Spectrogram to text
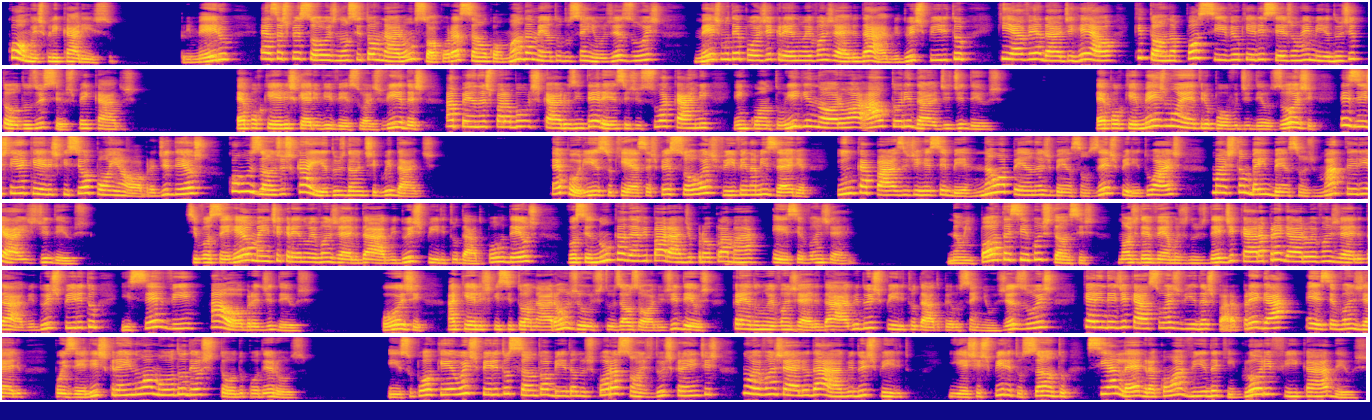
Como explicar isso? Primeiro, essas pessoas não se tornaram um só coração com o mandamento do Senhor Jesus, mesmo depois de crer no Evangelho da Água e do Espírito, que é a verdade real que torna possível que eles sejam remidos de todos os seus pecados é porque eles querem viver suas vidas apenas para buscar os interesses de sua carne enquanto ignoram a autoridade de Deus. É porque, mesmo entre o povo de Deus hoje, existem aqueles que se opõem à obra de Deus, como os anjos caídos da antiguidade. É por isso que essas pessoas vivem na miséria incapazes de receber não apenas bênçãos espirituais, mas também bênçãos materiais de Deus. Se você realmente crê no Evangelho da Água e do Espírito dado por Deus, você nunca deve parar de proclamar esse Evangelho. Não importa as circunstâncias, nós devemos nos dedicar a pregar o Evangelho da Água e do Espírito e servir a obra de Deus. Hoje, aqueles que se tornaram justos aos olhos de Deus, crendo no Evangelho da Água e do Espírito dado pelo Senhor Jesus, querem dedicar suas vidas para pregar esse Evangelho, pois eles creem no amor do Deus Todo-Poderoso. Isso porque o Espírito Santo habita nos corações dos crentes no Evangelho da Água e do Espírito, e este Espírito Santo se alegra com a vida que glorifica a Deus.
